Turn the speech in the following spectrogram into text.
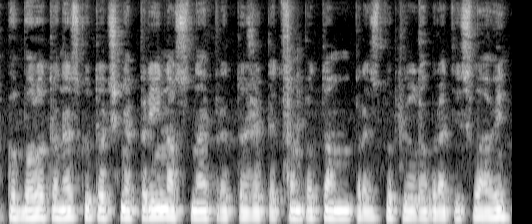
ako bolo to neskutočne prínosné, pretože keď som potom prestúpil do Bratislavy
